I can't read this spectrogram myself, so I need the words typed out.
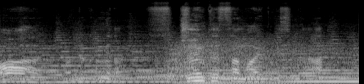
와 완벽합니다. 주행 테스트 한번 해보겠습니다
